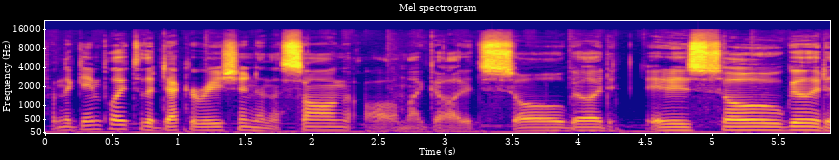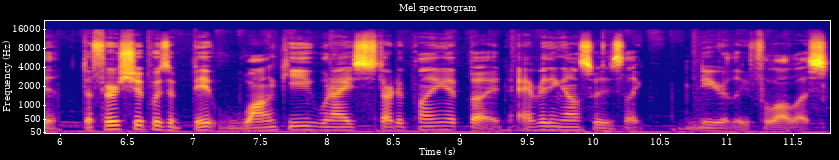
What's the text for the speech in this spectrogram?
From the gameplay to the decoration and the song, oh my god, it's so good. It is so good. The first ship was a bit wonky when I started playing it, but everything else was like nearly flawless.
